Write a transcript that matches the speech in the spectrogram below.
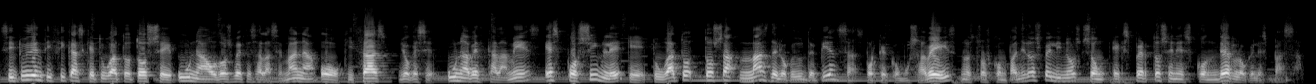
Si tú identificas que tu gato tose una o dos veces a la semana, o quizás, yo que sé, una vez cada mes, es posible que tu gato tosa más de lo que tú te piensas, porque como sabéis, nuestros compañeros felinos son expertos en esconder lo que les pasa.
